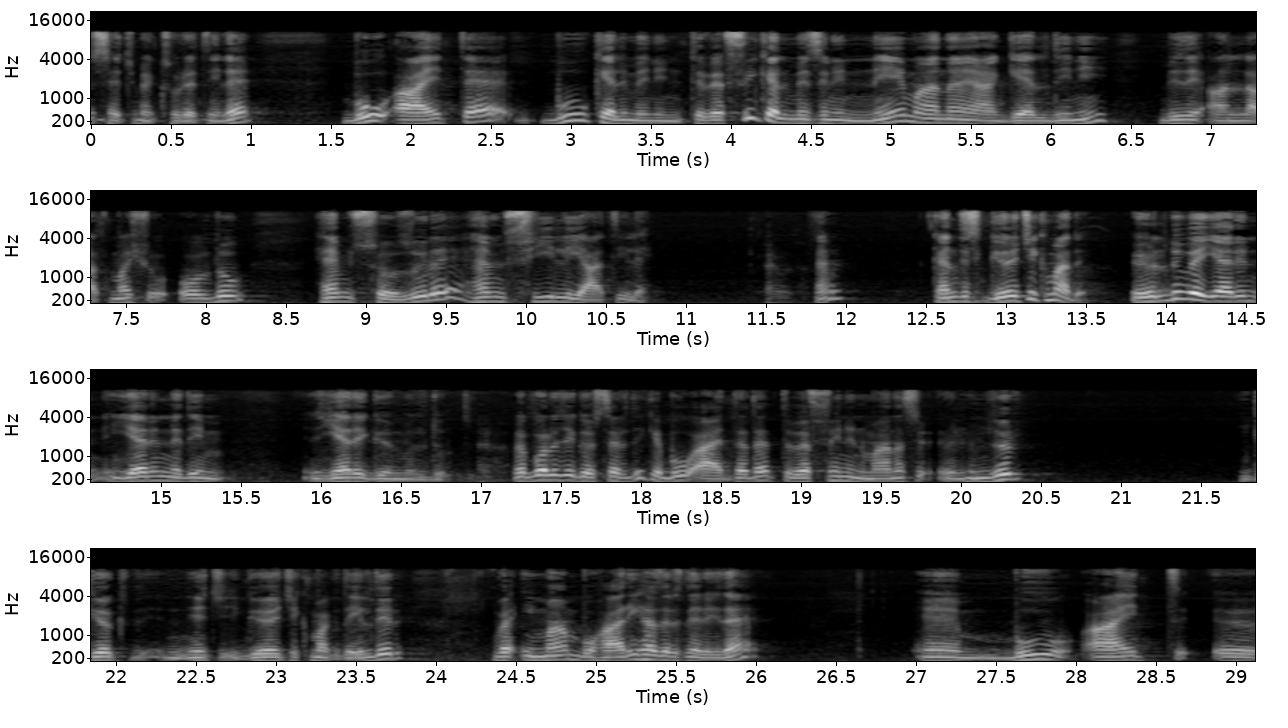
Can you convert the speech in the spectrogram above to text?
seçmek suretiyle bu ayette bu kelimenin, teveffi kelimesinin ne manaya geldiğini bize anlatmış oldu. Hem sözüyle hem fiiliyatıyla. Evet. He? Kendisi göğe çıkmadı. Öldü ve yerin, yerin ne diyeyim, yere gömüldü. Ve böylece gösterdi ki bu ayette de teveffinin manası ölümdür. Gök, göğe çıkmak değildir. Ve İmam Buhari Hazretleri de e, bu ayet e,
